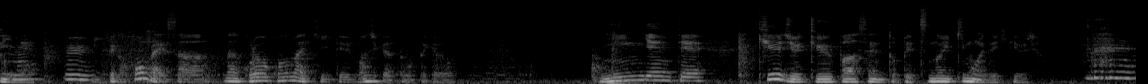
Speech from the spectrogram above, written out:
い。いいね。うん。てか本来さなんかこれをこの前聞いてマジかよと思ったけど人間って99%別の生き物でできてるじゃん。っ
